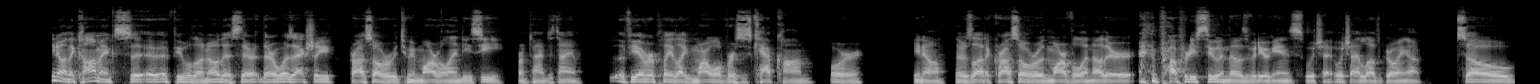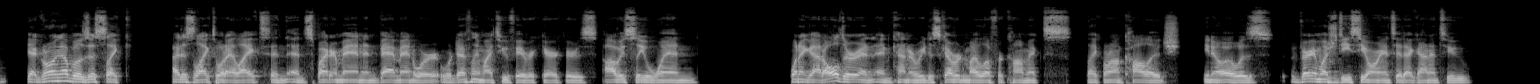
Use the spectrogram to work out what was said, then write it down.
you know in the comics, uh, if people don't know this, there there was actually crossover between Marvel and DC from time to time. If you ever played like Marvel versus Capcom or you know, there's a lot of crossover with Marvel and other properties too in those video games, which I, which I loved growing up. So yeah, growing up, it was just like, I just liked what I liked and, and Spider-Man and Batman were, were definitely my two favorite characters. Obviously when, when I got older and, and kind of rediscovered my love for comics, like around college, you know, it was very much DC oriented. I got into,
